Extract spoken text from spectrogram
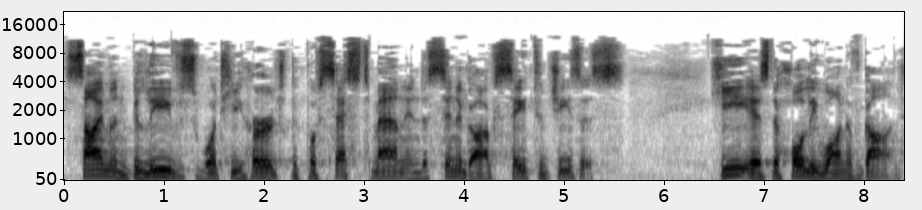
Simon believes what he heard the possessed man in the synagogue say to Jesus. He is the Holy One of God.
